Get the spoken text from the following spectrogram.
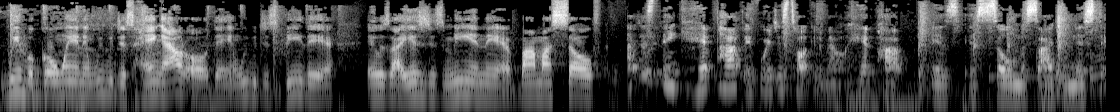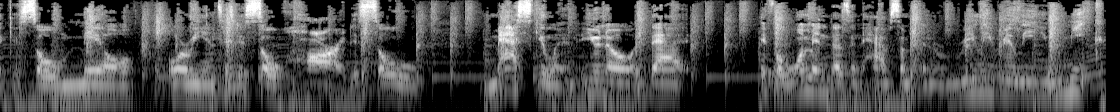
we would go in and we would just hang out all day and we would just be there. It was like it's just me in there by myself. I just think hip hop, if we're just talking about hip hop, is is so misogynistic. It's so male oriented. It's so hard. It's so masculine. You know that if a woman doesn't have something really, really unique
